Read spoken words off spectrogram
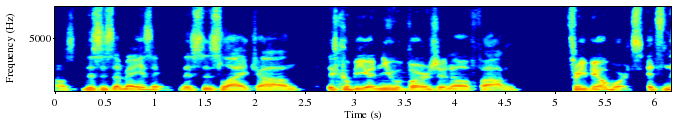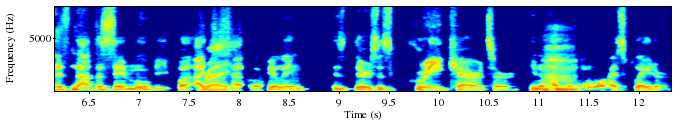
I was, this is amazing. This is like um, this could be a new version of um, Three Billboards. It's it's not the same movie, but I Right. just have a feeling is there's this great character. You know, how come Mhm. no one has played her?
